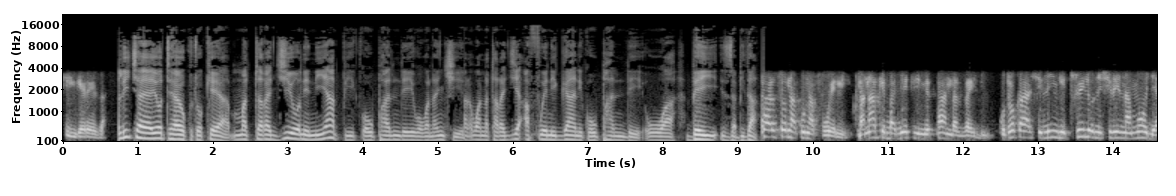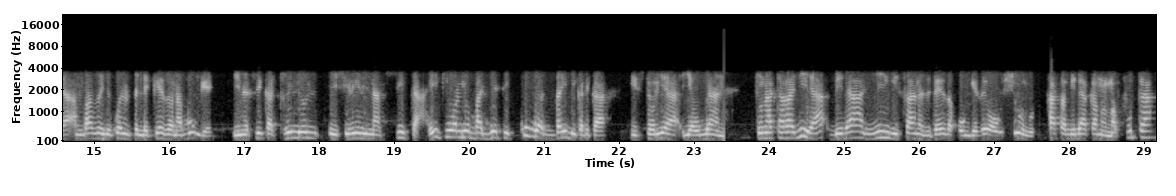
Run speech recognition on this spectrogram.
Kiingereza. Licha ya yote hayo kutokea, matarajio ni yapi kwa upande wa wananchi? Wanatarajia afueni gani kwa upande wa bei za bidhaa? Harrison, hakuna afueni, maanake bajeti imepanda zaidi kutoka shilingi trilioni ishirini na moja ambazo ilikuwa imependekezwa na bunge imefika trilioni ishirini na sita hii ikiwa ndio bajeti kubwa zaidi katika historia ya Uganda. Tunatarajia bidhaa nyingi sana zitaweza kuongezewa ushuru, hasa bidhaa kama mafuta,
